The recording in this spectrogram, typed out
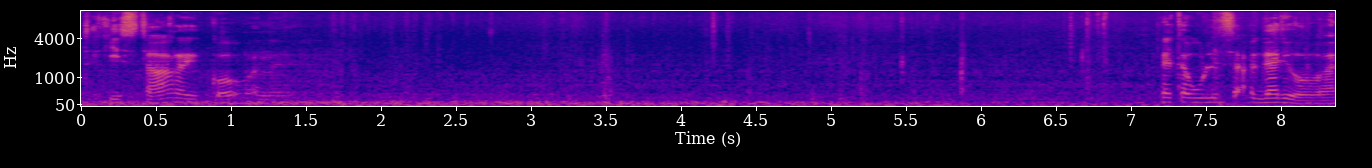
Такие старые, кованые. Это улица Огарева.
